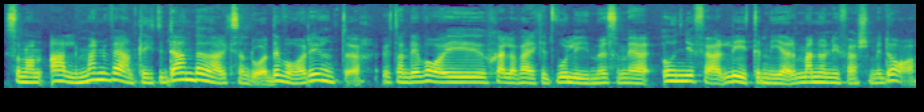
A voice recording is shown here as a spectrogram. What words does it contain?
Så någon allmän värnplikt i den bemärkelsen då, det var det ju inte. Utan det var i själva verket volymer som är ungefär, lite mer, men ungefär som idag,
